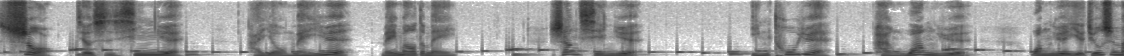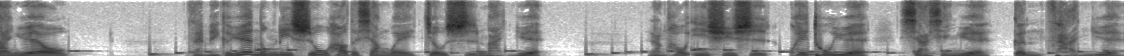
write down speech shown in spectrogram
朔，就是新月，还有眉月，眉毛的眉，上弦月。盈凸月和望月，望月也就是满月哦。在每个月农历十五号的相位就是满月，然后依序是亏突月、下弦月跟残月。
